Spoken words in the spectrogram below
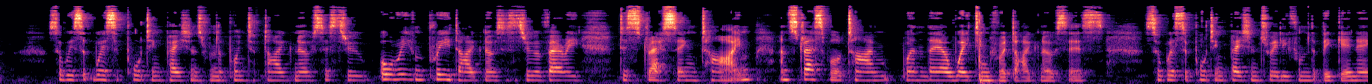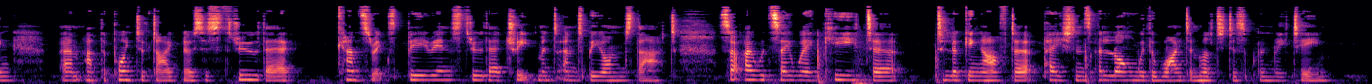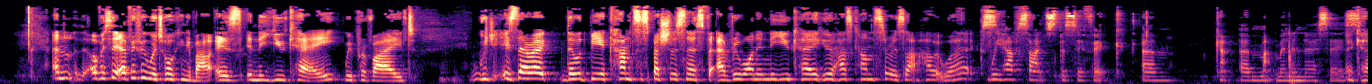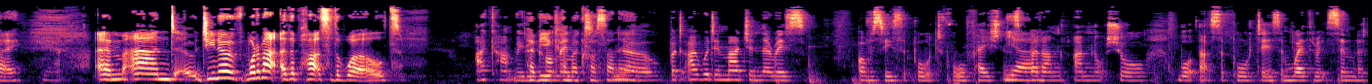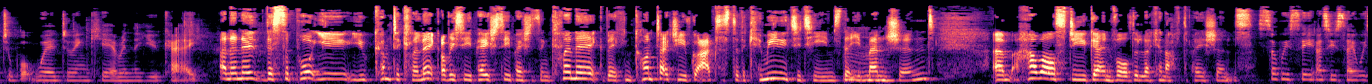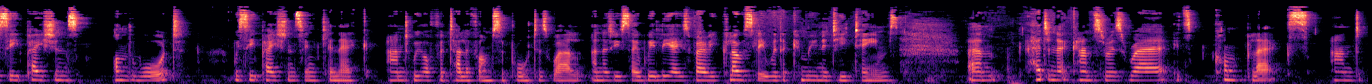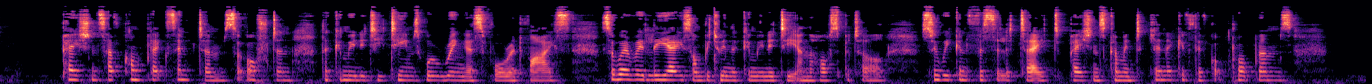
So we're, we're supporting patients from the point of diagnosis through, or even pre diagnosis, through a very distressing time and stressful time when they are waiting for a diagnosis. So we're supporting patients really from the beginning um, at the point of diagnosis through their cancer experience, through their treatment, and beyond that. So I would say we're key to to looking after patients along with a wider multidisciplinary team. And obviously, everything we're talking about is in the UK. We provide. Would, is there a there would be a cancer specialist nurse for everyone in the UK who has cancer? Is that how it works? We have site specific um, ca- um, Macmillan nurses. okay. Yeah. Um, and do you know what about other parts of the world? I can't really Have you come across any? No, but I would imagine there is obviously support for patients, Yeah. but I'm I'm not sure what that support is and whether it's similar to what we're doing here in the UK. And I know the support you you come to clinic. Obviously, you pa- see patients in clinic. They can contact you. You've got access to the community teams that you mentioned. Um, how else do you get involved in looking after patients? So we see, as you say, we see patients on the ward, we see patients in clinic, and we offer telephone support as well. And as you say, we liaise very closely with the community teams. Um, head and neck cancer is rare, it's complex, and patients have complex symptoms. So often the community teams will ring us for advice. So we're a liaison between the community and the hospital. So we can facilitate patients coming to clinic if they've got problems,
